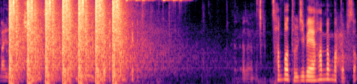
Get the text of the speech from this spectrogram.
빨리. 가자 가자. 3번 돌집에 한 명밖에 없어.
